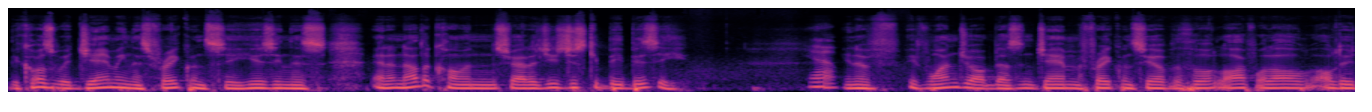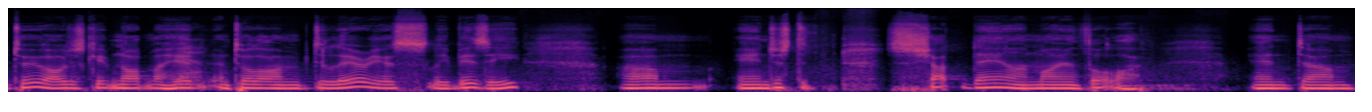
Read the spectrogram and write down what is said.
because we're jamming this frequency using this, and another common strategy is just to be busy. Yeah. You know, if, if one job doesn't jam the frequency of the thought life, well, I'll, I'll do two. I'll just keep nodding my head yeah. until I'm deliriously busy um, and just to shut down my own thought life. And, um,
